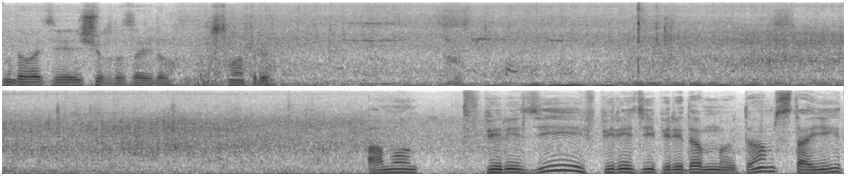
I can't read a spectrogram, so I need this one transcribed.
Ну давайте я еще туда зайду, посмотрю. А вон впереди, впереди, передо мной, там стоит,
